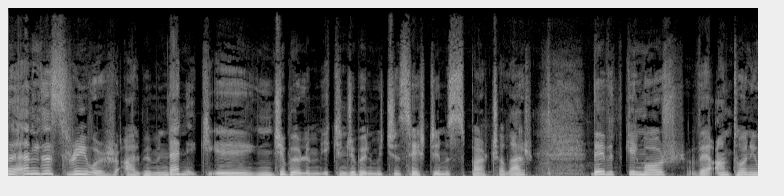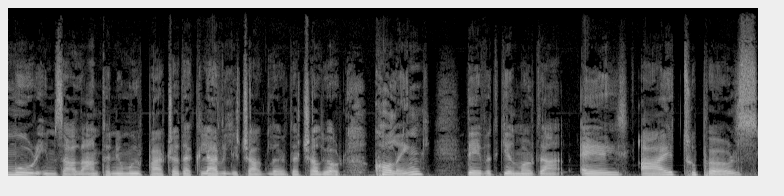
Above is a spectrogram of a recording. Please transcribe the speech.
Endless River albümünden ikinci bölüm, ikinci bölüm için seçtiğimiz parçalar David Gilmour ve Anthony Moore imzalı. Anthony Moore parçada klavyeli çalgıları da çalıyor. Calling, David Gilmour'dan A Eye to Pearls,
